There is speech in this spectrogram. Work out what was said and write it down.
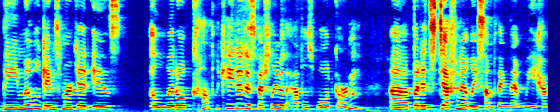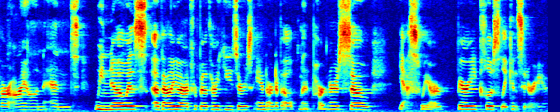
the mobile games market is a little complicated, especially with Apple's walled garden. Uh, but it's definitely something that we have our eye on and we know is a value add for both our users and our development partners. So, yes, we are very closely considering it.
